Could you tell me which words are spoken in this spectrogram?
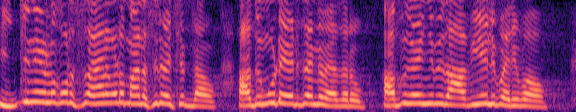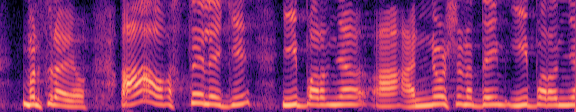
ഇങ്ങനെയുള്ള കുറച്ച് സാധനം കൂടെ മനസ്സിൽ വെച്ചിട്ടുണ്ടാവും. അതും കൂടി എടുത്തങ്ങ് വെതറും. അത് കഴിഞ്ഞ് ഇത് അവിയൽ പരിവാവും. മനസ്സിലായോ? ആ അവസ്ഥയിലേക്ക് ഈ പറഞ്ഞ അന്വേഷണത്തെയും ഈ പറഞ്ഞ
